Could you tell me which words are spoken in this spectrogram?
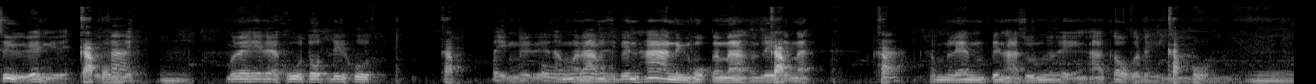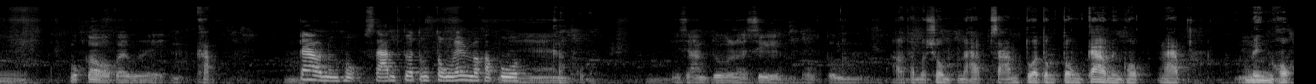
ซื้อเล่นนี่เด้ครับผมเด้ บ่ได้เฮ็ดให้คู่ตดนี่คู่ครับ เต็งเลยเด้ธรรมดามันสิเป็นห้าหนึ่งหกกันนะเลขครับ กันนะครับ คำเล่นมันเป็นหาศูนย์ก็ได้หาเก้าก็ได้ครับปูหกเก้าไปบ่ได้ครับเก้าหนึ่งหกสามตัวตรงๆเล่นบอกครับปู ครับผม มีสามตัวละซื้อหกตรงเอาท่านผู้ชมนะครับสามตัวตรงๆเก้าหนึ่งหกนะครับหนึ่งหก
